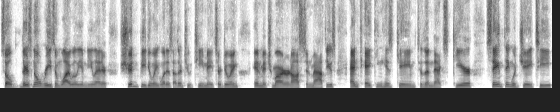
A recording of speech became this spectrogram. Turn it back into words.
So there's no reason why William Nylander shouldn't be doing what his other two teammates are doing in Mitch Marner and Auston Matthews and taking his game to the next gear. Same thing with JT.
